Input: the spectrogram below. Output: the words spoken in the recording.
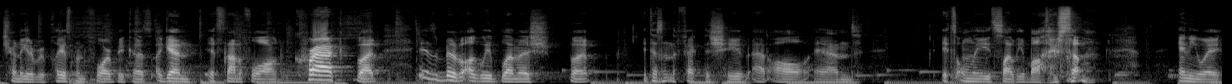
trying to get a replacement for because again, it's not a full-on crack, but it is a bit of an ugly blemish, but it doesn't affect the shave at all and it's only slightly bothersome. Anyway,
